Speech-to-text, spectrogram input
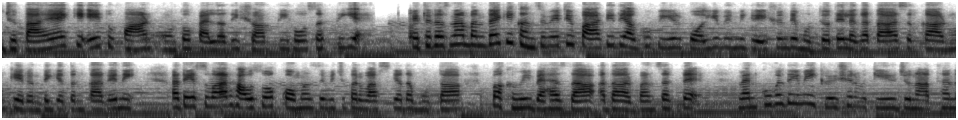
ਜਤਾਇਆ ਕਿ ਇਹ ਤੂਫਾਨ ਆਉਣ ਤੋਂ ਪਹਿਲਾਂ ਦੀ ਸ਼ਾਂਤੀ ਹੋ ਸਕਦੀ ਹੈ। ਇੱਥੇ ਦੱਸਣਾ ਬਣਦਾ ਹੈ ਕਿ ਕੰਜ਼ਰਵੇਟਿਵ ਪਾਰਟੀ ਦੇ ਆਗੂ ਪੀਅਰ ਪੋਲੀਅਮ ਇਮੀਗ੍ਰੇਸ਼ਨ ਦੇ ਮੁੱਦੇ ਉੱਤੇ ਲਗਾਤਾਰ ਸਰਕਾਰ ਨੂੰ ਘੇਰਨ ਦੇ ਯਤਨ ਕਰ ਰਹੇ ਨੇ ਅਤੇ ਇਸ ਵਾਰ ਹਾਊਸ ਆਫ ਕਾਮਨਸ ਦੇ ਵਿੱਚ ਪ੍ਰਵਾਸੀਆਂ ਦਾ ਮੁੱਦਾ ਭਖਵੀਂ ਬਹਿਸ ਦਾ ਆਧਾਰ ਬਣ ਸਕਦਾ ਹੈ। ਵੈਨਕੂਵਰ ਦੇ ਇਮੀਗ੍ਰੇਸ਼ਨ ਵਕੀਲ ਜੋਨਾਥਨ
